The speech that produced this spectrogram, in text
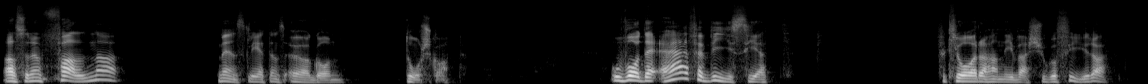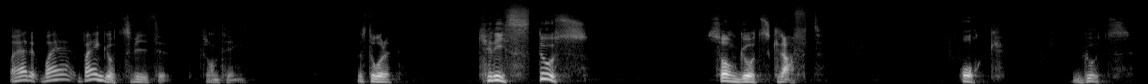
alltså den fallna mänsklighetens ögon, dårskap. Och vad det är för vishet förklarar han i vers 24. Vad är, det, vad är, vad är Guds vishet för någonting? Det står Kristus som Guds kraft och Guds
